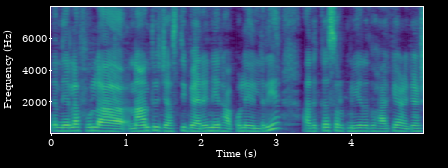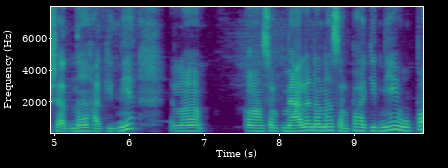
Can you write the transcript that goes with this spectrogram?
ಅದನ್ನೆಲ್ಲ ಫುಲ್ ನಾನಂತೂ ಜಾಸ್ತಿ ಬೇರೆ ನೀರು ಹಾಕೋಲೇ ಇಲ್ಲರಿ ಅದಕ್ಕೆ ಸ್ವಲ್ಪ ನೀರು ಅದು ಹಾಕಿ ಅಳ್ಗ್ಯಾಡ್ಸಿ ಅದನ್ನ ಹಾಕಿದ್ನಿ. ಎಲ್ಲ ಸ್ವಲ್ಪ ಮ್ಯಾಲೆ ನಾನು ಸ್ವಲ್ಪ ಹಾಕಿದ್ನಿ ಉಪ್ಪು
